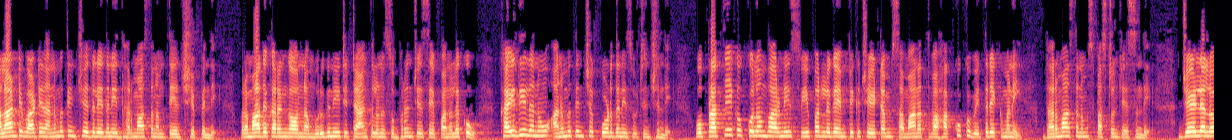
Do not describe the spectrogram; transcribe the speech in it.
అలాంటి వాటిని అనుమతించేది లేదని ధర్మాసనం తేల్చి చెప్పింది. ప్రమాదకరంగా ఉన్న మురుగునీటి ట్యాంకులను శుభ్రం చేసే పనులకు ఖైదీలను అనుమతించకూడదని సూచించింది. ఓ ప్రత్యేక కులం వారిని స్వీపర్లుగా ఎంపిక చేయటం సమానత్వ హక్కుకు వ్యతిరేకమని ధర్మాసనం స్పష్టం చేసింది. జైళ్ళలో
